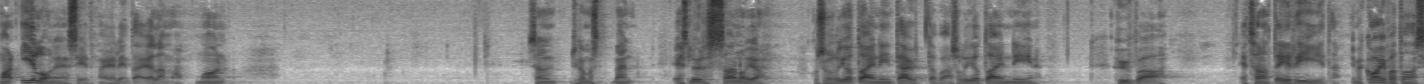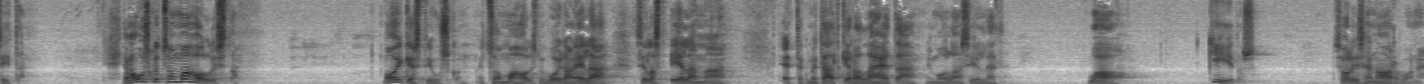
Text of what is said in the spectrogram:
Mä oon iloinen siitä, että mä elin tämän elämän. Mä oon... Se on, mä en edes löydä sanoja, koska se oli jotain niin täyttävää, se oli jotain niin hyvää, että sanat ei riitä. Ja me kaivataan sitä. Ja mä uskon, että se on mahdollista. Mä oikeasti uskon, että se on mahdollista. Me voidaan elää sellaista elämää, että kun me täältä kerran lähetään, niin me ollaan silleen, että wow, kiitos. Se oli sen arvoinen.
